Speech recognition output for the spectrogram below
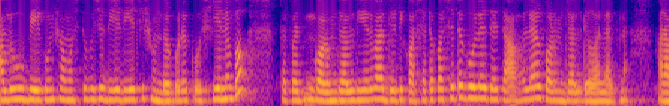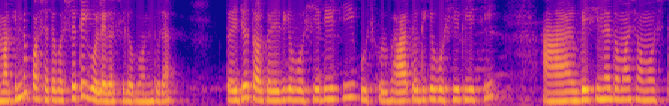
আলু, বেগুন, সমস্ত কিছু দিয়ে দিয়েছি। সুন্দর করে কষিয়ে নেব। তারপর গরম জল দিয়ে দেবো, আর যদি কষাতে কষাতে গলে যায় তাহলে আর গরম জল দেওয়া লাগবে না। আর আমার কিন্তু কষাতে কষাতেই গলে গেছিল বন্ধুরা। তো এই যে তরকারি এদিকে বসিয়ে দিয়েছি, পুচকুর ভাত ওদিকে বসিয়ে দিয়েছি। আর বেশি বেসিনে তোমার সমস্ত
